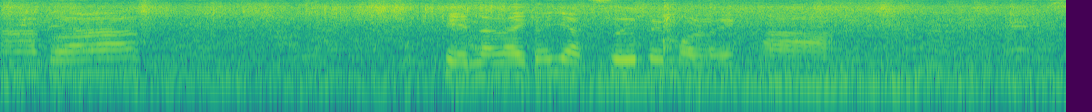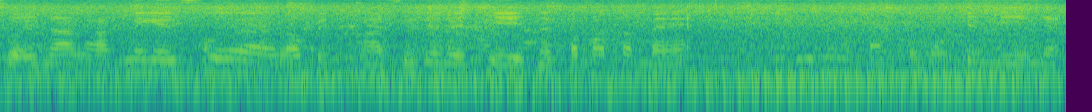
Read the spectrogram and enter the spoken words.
น่ารักเห็น อะไรก็อยากซื้อไปหมดเลยค่ะ สวยน่ารักนี่ไงเสื้อเราไปหาซื้อในเพจเนี่ยตะมอตะแมะตะมอเจนนี้เนี่ย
